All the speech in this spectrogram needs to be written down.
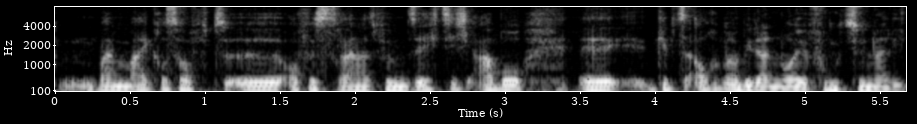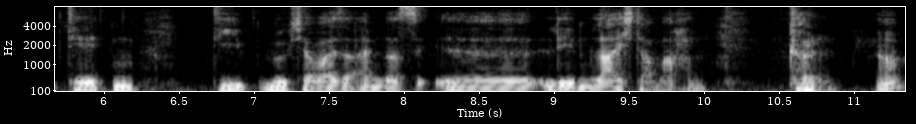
beim Microsoft äh, Office 365 Abo äh, gibt es auch immer wieder neue Funktionalitäten, die möglicherweise einem das äh, Leben leichter machen können. Ja?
